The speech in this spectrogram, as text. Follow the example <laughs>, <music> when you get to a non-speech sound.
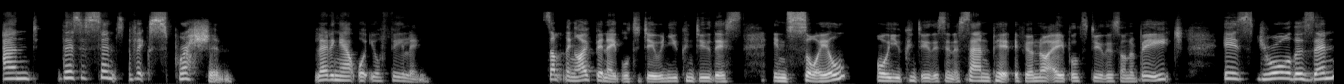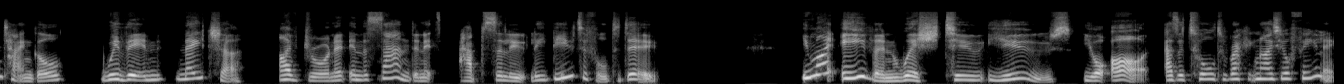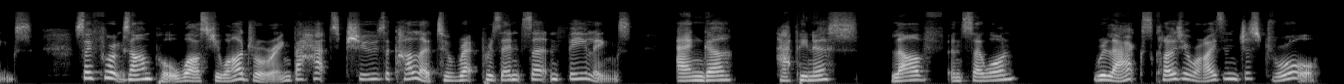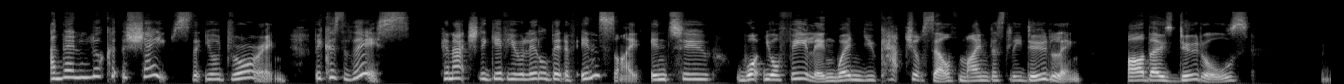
And there's a sense of expression letting out what you're feeling. Something I've been able to do, and you can do this in soil or you can do this in a sandpit if you're not able to do this on a beach, is draw the Zentangle within nature. I've drawn it in the sand and it's absolutely beautiful to do. You might even wish to use your art as a tool to recognize your feelings. So, for example, whilst you are drawing, perhaps choose a color to represent certain feelings anger, happiness, love, and so on. Relax, close your eyes, and just draw. And then look at the shapes that you're drawing, because this can actually give you a little bit of insight into what you're feeling when you catch yourself mindlessly doodling. Are those doodles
